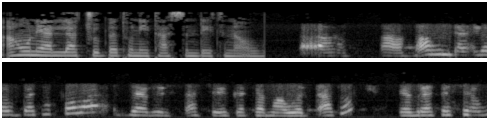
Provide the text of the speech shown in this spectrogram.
አሁን ያላችሁበት ሁኔታስ እንዴት ነው? አሁን ያለሁበት አካባቢ እግዚአብሔር ይስጣቸው የከተማ ወጣቶች ህብረተሰቡ፣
